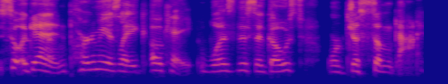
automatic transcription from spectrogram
So again, part of me is like, okay, was this a ghost or just some guy?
